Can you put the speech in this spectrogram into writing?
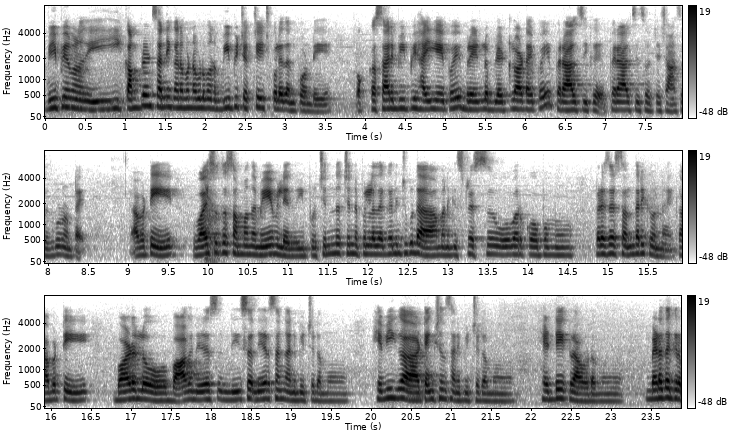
బీపీ మనం ఈ కంప్లైంట్స్ అన్నీ కనబడినప్పుడు మనం బీపీ చెక్ చేయించుకోలేదు అనుకోండి ఒక్కసారి బీపీ హై అయిపోయి బ్రెయిన్లో బ్లడ్ క్లాట్ అయిపోయి పెరాలసిక్ పెరాలసిస్ వచ్చే ఛాన్సెస్ కూడా ఉంటాయి. కాబట్టి వయసుతో సంబంధం ఏమి లేదు. ఇప్పుడు చిన్న చిన్న పిల్లల దగ్గర నుంచి కూడా మనకి స్ట్రెస్ ఓవర్ కోపము ప్రెషర్స్ అందరికీ ఉన్నాయి. కాబట్టి బాడీలో బాగా నీరస నీరస నీరసంగా అనిపించడము హెవీగా టెన్షన్స్ అనిపించడము హెడేక్ రావడము మెడ దగ్గర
